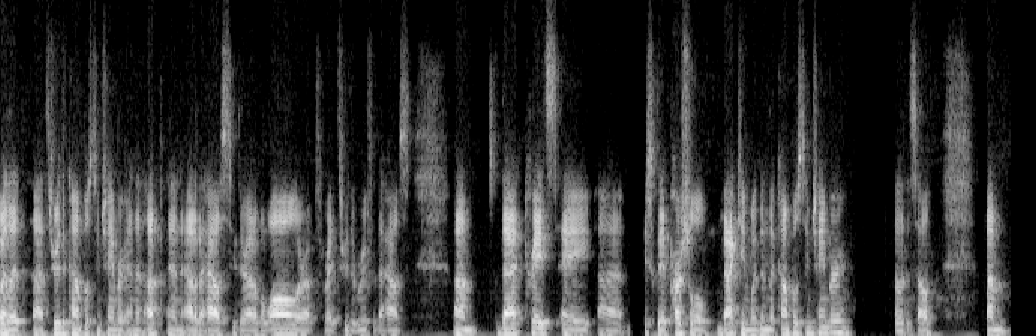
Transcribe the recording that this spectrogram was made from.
toilet uh, through the composting chamber and then up and out of the house, either out of a wall or up right through the roof of the house. Um, that creates a uh, basically a partial vacuum within the composting chamber toilet itself, um,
